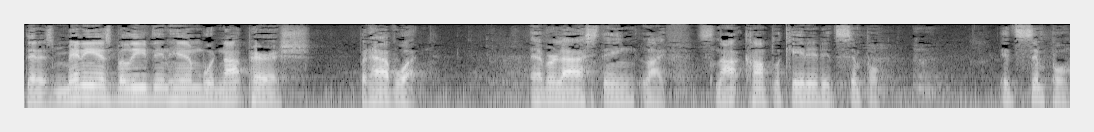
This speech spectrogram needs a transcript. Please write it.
that as many as believed in him would not perish, but have what? Everlasting life. It's not complicated, it's simple. It's simple.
